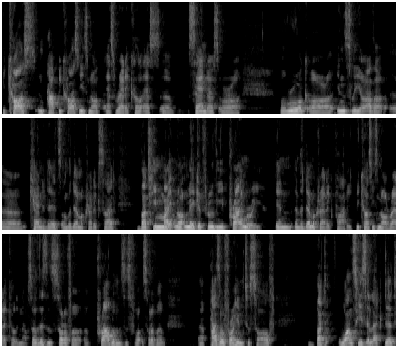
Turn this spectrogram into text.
because, in part, because he's not as radical as uh, Sanders or O'Rourke or Inslee or other uh, candidates on the Democratic side. But he might not make it through the primary in in the Democratic Party because he's not radical enough. So this is sort of a, a problem. This is for, sort of a uh, puzzle for him to solve. But once he's elected,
